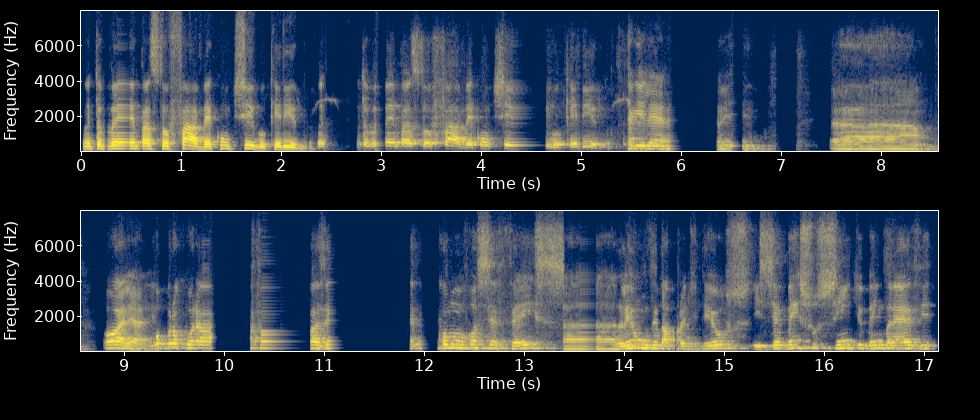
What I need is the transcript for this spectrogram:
Muito bem, pastor Fábio, é contigo, querido. Muito bem, pastor Fábio, é contigo, querido. Guilherme, ah, olha, eu vou procurar fazer como você fez, uh, ler um livro da palavra de Deus e ser bem sucinto e bem breve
